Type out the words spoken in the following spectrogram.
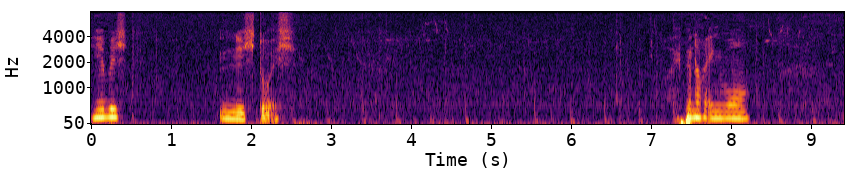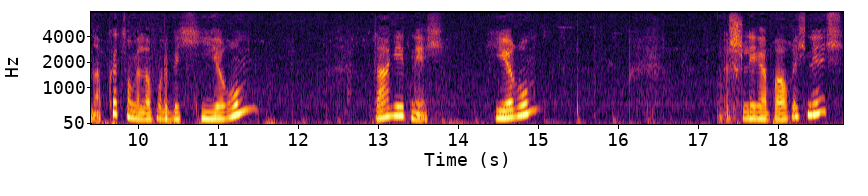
Hier bin ich nicht durch. Bin noch irgendwo eine Abkürzung gelaufen. Oder bin ich hier rum? Da geht nicht. Hier rum? Schläger brauche ich nicht.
